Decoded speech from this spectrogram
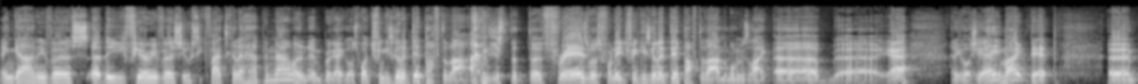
Ngannou versus uh, the Fury versus Usyk fight's going to happen now?" And, and McGregor goes, "What do you think he's going to dip after that?" And just the, the phrase was funny. Do you think he's going to dip after that? And the woman's like, uh, uh, "Yeah," and he goes, "Yeah, he might dip." Um,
